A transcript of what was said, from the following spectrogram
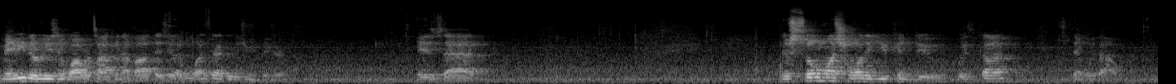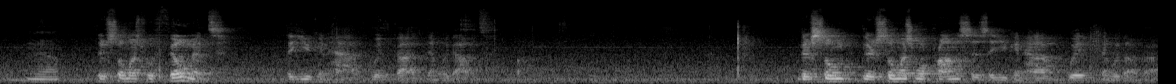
maybe the reason why we're talking about this, you're like, what does that do with dream bigger? Is that there's so much more that you can do with God than without. Yeah. There's so much fulfillment that you can have with God than without. There's so, there's so much more promises that you can have with than without God.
